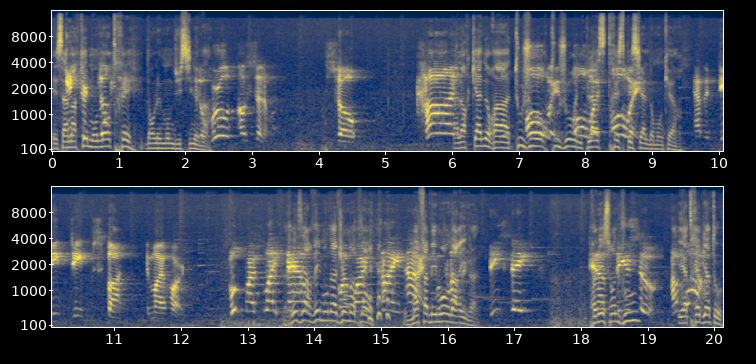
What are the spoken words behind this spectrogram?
Et ça a marqué mon entrée dans le monde du cinéma. Alors Cannes aura toujours, toujours une place très spéciale dans mon cœur. Réservez mon avion maintenant. Ma femme et moi, on arrive. Prenez soin de vous et à très bientôt.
